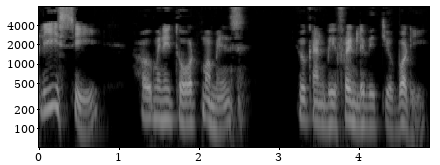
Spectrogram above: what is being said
please see how many thought moments you can be friendly with your body.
